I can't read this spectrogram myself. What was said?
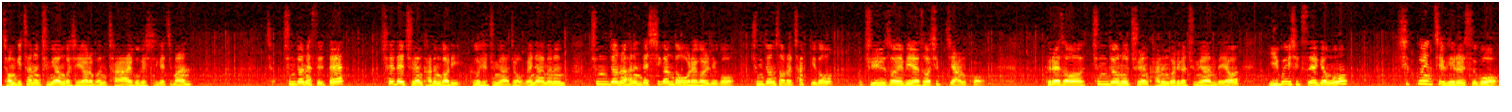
전기차는 중요한 것이 여러분 잘 알고 계시겠지만 저- 충전했을 때 최대 주행 가는 거리 그것이 중요하죠. 왜냐하면은 충전을 하는데 시간도 오래 걸리고 충전소를 찾기도 주유소에 비해서 쉽지 않고 그래서 충전 후 주행 가는 거리가 중요한데요. EV6의 경우 19인치 휠을 쓰고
